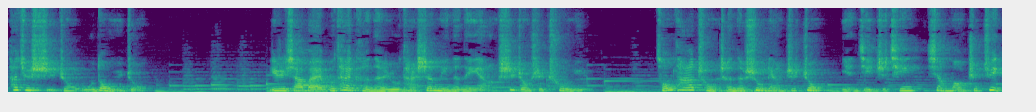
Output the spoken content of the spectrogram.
她却始终无动于衷。伊丽莎白不太可能如她声明的那样始终是处女。从她宠臣的数量之众、年纪之轻、相貌之俊，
